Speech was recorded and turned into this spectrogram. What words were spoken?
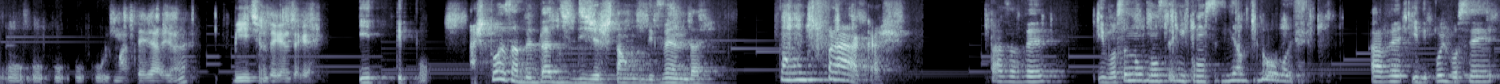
o- o- o- o- os materiais, né? Beat, não sei o que, não sei o que. E, tipo, as tuas habilidades de gestão de vendas estão muito fracas. Estás a ver? E você não consegue conciliar os dois. Tá? E depois você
